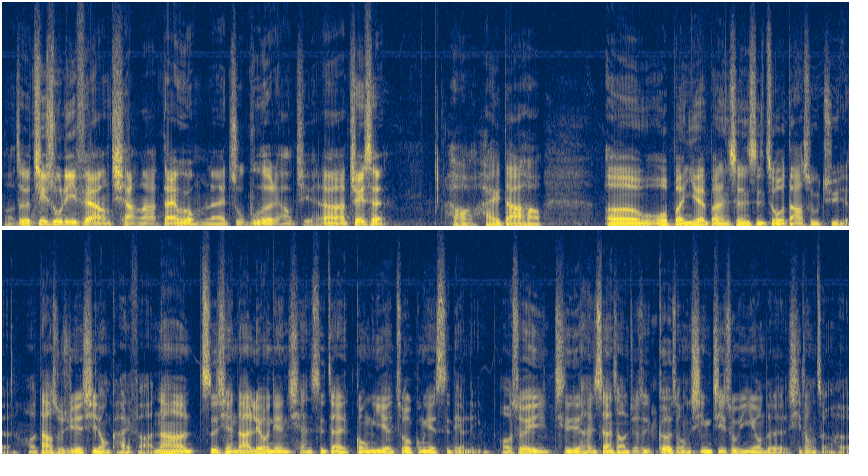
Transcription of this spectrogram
哦，这个技术力非常强啊！待会我们来逐步的了解。那 Jason，好，嗨，大家好。呃，我本业本身是做大数据的，哦，大数据的系统开发。那之前大概六年前是在工业做工业四点零，哦，所以其实很擅长就是各种新技术应用的系统整合。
